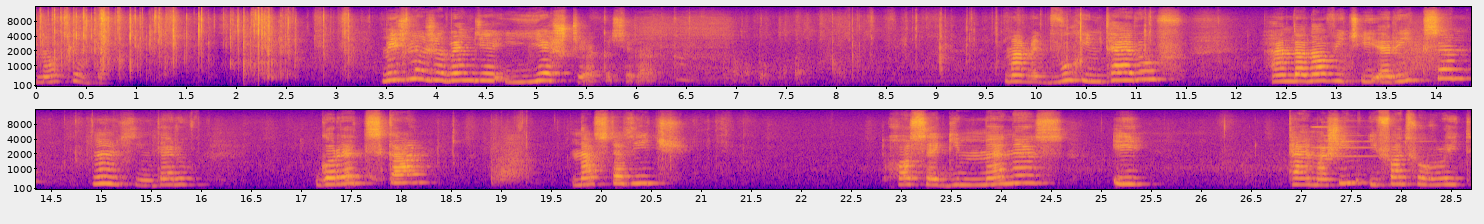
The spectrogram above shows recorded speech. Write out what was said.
No, piąta. Myślę, że będzie jeszcze jakaś rarka. Mamy dwóch Interów. Handanowicz i Eriksen. Hmm, z Interów. Gorecka. Nastasic. Jose Gimenez i Time Machine i fan favorite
